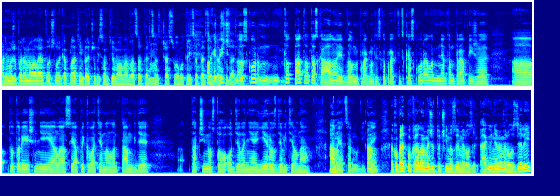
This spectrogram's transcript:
oni môžu povedať, no ale ja toho človeka platím, prečo by som ti mal na 20% mm-hmm. času alebo 30% okay, času vieš, dať. No, skôr, to, táto otázka áno, je veľmi pragmatická, praktická, skôr ale mňa tam trápi, že a toto riešenie je ale asi aplikovateľné len tam, kde tá činnosť toho oddelenia je rozdeliteľná na viacer ľudí. Áno. Ako predpokladáme, že tú činnosť vieme rozdeliť. Ak ju nevieme rozdeliť,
